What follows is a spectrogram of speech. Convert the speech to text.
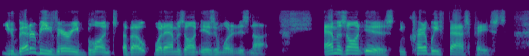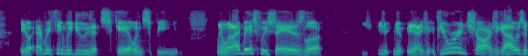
you better be very blunt about what Amazon is and what it is not. Amazon is incredibly fast paced. You know, everything we do is at scale and speed. And what I basically say is, look, you, you, yeah, if you were in charge, like I was a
